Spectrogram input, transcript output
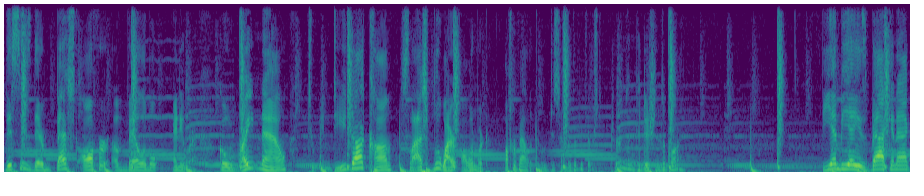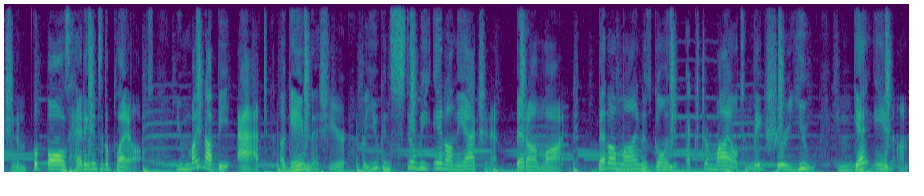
This is their best offer available anywhere. Go right now to Indeed.com slash BlueWire, all one word. Offer valid through December 31st. Terms and conditions apply. The NBA is back in action and football's heading into the playoffs. You might not be at a game this year, but you can still be in on the action at BetOnline. BetOnline is going the extra mile to make sure you can get in on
